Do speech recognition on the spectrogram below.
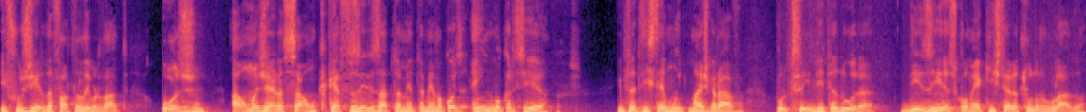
e fugir da falta de liberdade. Hoje há uma geração que quer fazer exatamente a mesma coisa em democracia. E, portanto, isto é muito mais grave, porque se em ditadura dizia-se como é que isto era tudo regulado,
